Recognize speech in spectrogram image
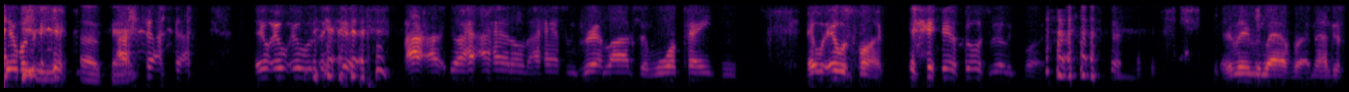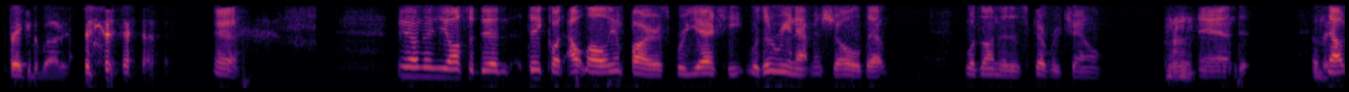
it was okay. I, it, it, it was. I, I, you know, I I had on. I had some dreadlocks and war paint, and it it was fun. it was really fun. it made me laugh right now just thinking about it. yeah. Yeah, and then you also did a thing called Outlaw Empires, where you actually was a reenactment show that was on the Discovery Channel, mm-hmm. and now,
